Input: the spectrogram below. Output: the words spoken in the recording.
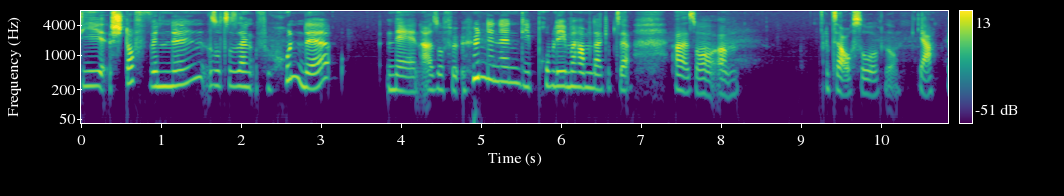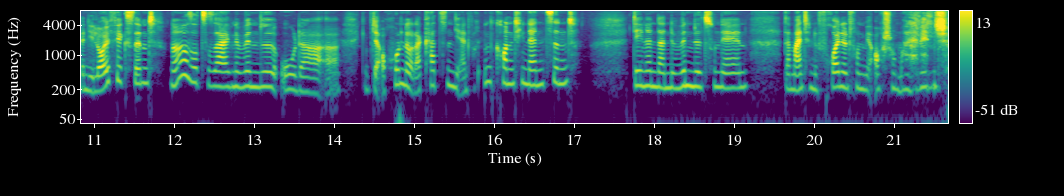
die Stoffwindeln sozusagen für Hunde nähen. Also für Hündinnen, die Probleme haben. Da gibt es ja, also, ähm, gibt ja auch so, so, ja, wenn die läufig sind, ne, sozusagen eine Windel. Oder äh, gibt ja auch Hunde oder Katzen, die einfach inkontinent sind denen dann eine Windel zu nähen. Da meinte eine Freundin von mir auch schon mal, Mensch,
